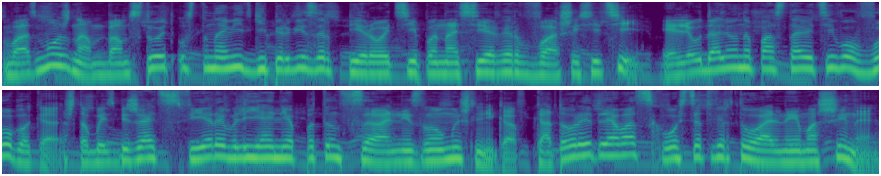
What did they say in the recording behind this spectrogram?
Возможно, вам стоит установить гипервизор первого типа на сервер в вашей сети, или удаленно поставить его в облако, чтобы избежать сферы влияния потенциальных злоумышленников, которые для вас хостят виртуальные машины.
